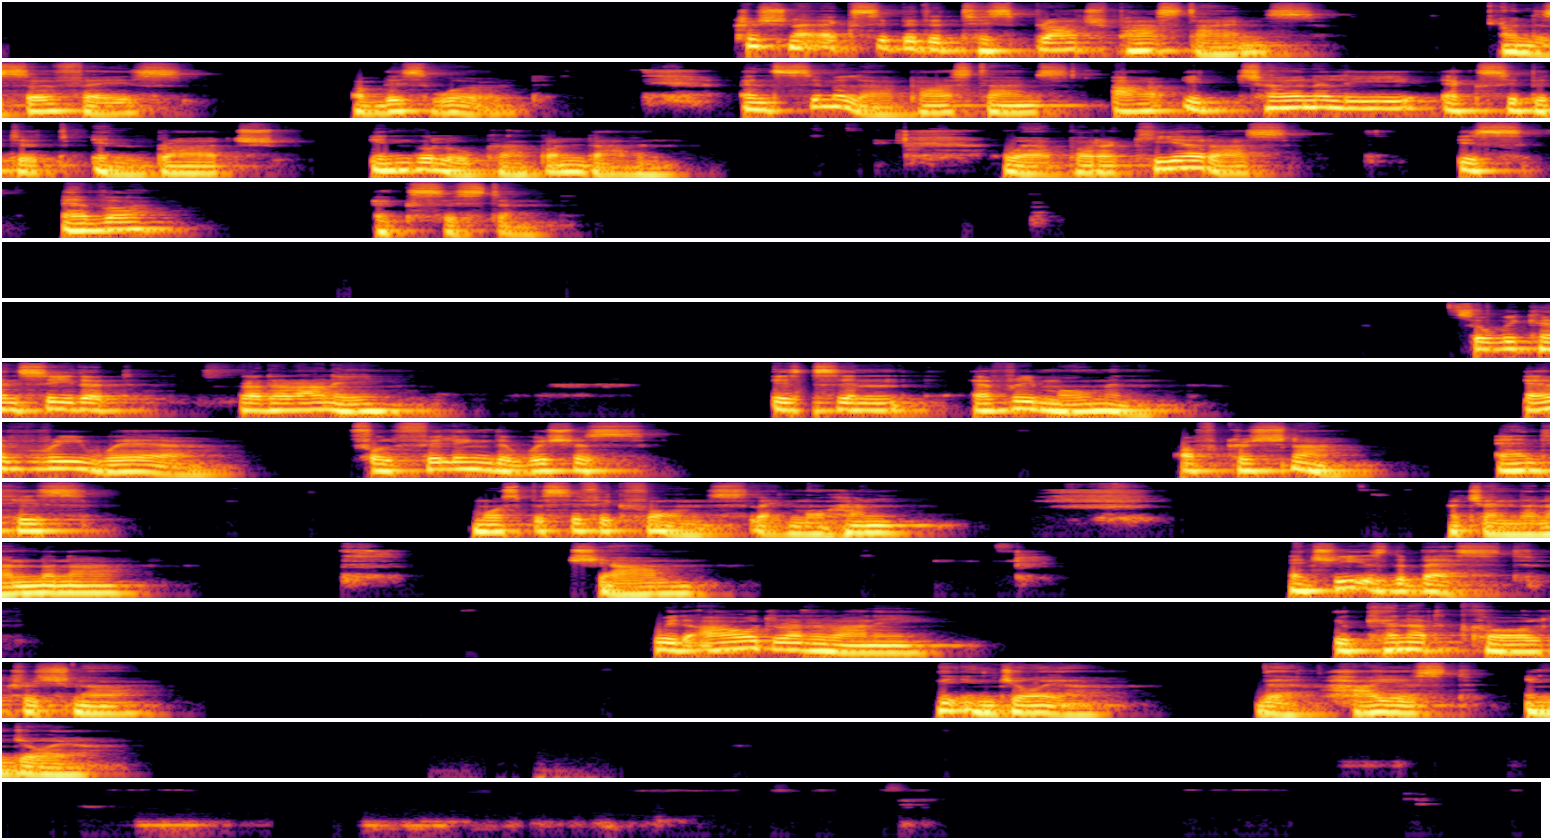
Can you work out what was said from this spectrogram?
Krishna exhibited his Braj pastimes on the surface of this world, and similar pastimes are eternally exhibited in Braj in Goloka Vrindavan, where Parakiya Ras is ever existent. So we can see that Radharani is in every moment, everywhere, fulfilling the wishes of Krishna and his more specific forms like Mohan, Achandanandana, Shyam, and she is the best. Without Radharani, you cannot call Krishna the enjoyer, the highest enjoyer.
